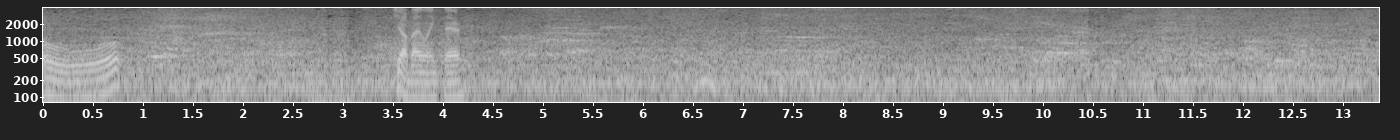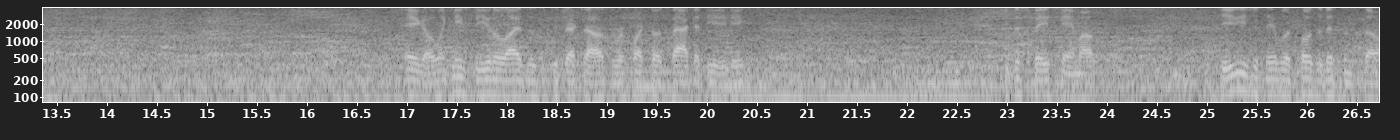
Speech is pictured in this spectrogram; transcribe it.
Oh. Job by Link there. There you go. Link needs to utilize his projectiles to reflect those back at DDD. Keep the space game up. DDD's just able to close the distance though.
